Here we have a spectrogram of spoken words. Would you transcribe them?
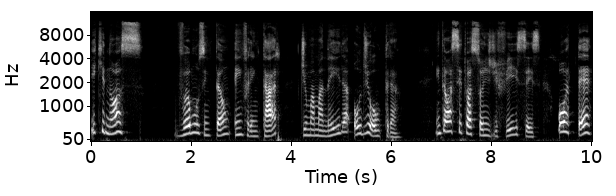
e que nós vamos então enfrentar de uma maneira ou de outra. Então, as situações difíceis, ou até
